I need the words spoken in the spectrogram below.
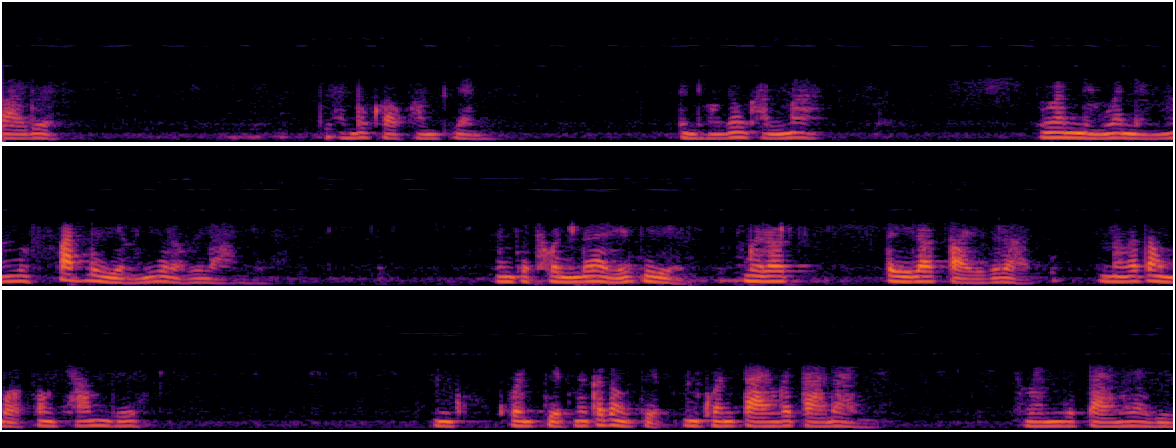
บายด้วยการประกอบความเพียรเป็นของสำคัญมาก วันหนึ่งวันหนึ่งมันก็ฟัดได้อย่างนี้ตลอดเวลาเลยมันจะทนได้หรือกิเลสเมื่อเราตีเราต่อยตลอดมันก็ต้องบอกต้องช้ำดิ มันควรเจ็บมันก็ต้องเจ็บ มันควรตายมันก็ตายได้ทำไมมันจะตายไม่ได้ยู่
